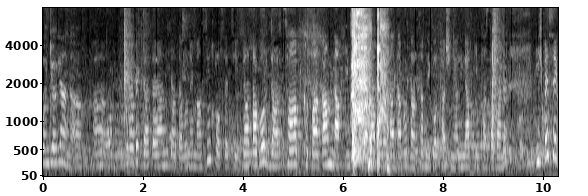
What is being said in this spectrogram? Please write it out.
Կոնջորյան, Ղրաբեկ դատարանի դատավորների մասին խոսեցիք։ Դատավոր դարձավ ԿՊԿ-ամ նախին դատավորը, դատավոր դարձավ Նիկոլ Փաշինյանի նախին փաստաբանը։ Ինչպես է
